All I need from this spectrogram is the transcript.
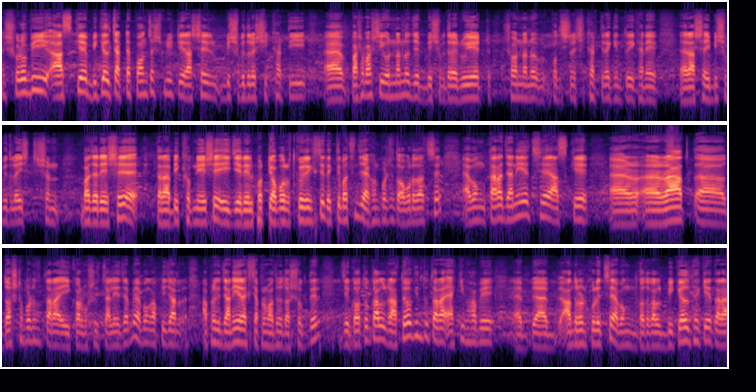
সৌরভী, আজকে বিকেল চারটা পঞ্চাশ মিনিটে রাজশাহী বিশ্ববিদ্যালয়ের শিক্ষার্থী পাশাপাশি অন্যান্য যে বিশ্ববিদ্যালয় রুয়েট সহ অন্যান্য প্রতিষ্ঠানের শিক্ষার্থীরা কিন্তু এখানে রাজশাহী বিশ্ববিদ্যালয় স্টেশন বাজারে এসে তারা বিক্ষোভ নিয়ে এসে এই যে রেলপথটি অবরোধ করে রেখেছে, দেখতে পাচ্ছেন যে এখন পর্যন্ত অবরোধ আছে এবং তারা জানিয়েছে আজকে রাত দশটা পর্যন্ত তারা এই কর্মসূচি চালিয়ে যাবে এবং আপনি জান- আপনাকে জানিয়ে রাখছি আপনার মাধ্যমে দর্শকদের যে গতকাল রাতেও কিন্তু তারা একইভাবে আন্দোলন করেছে এবং গতকাল বিকেল থেকে তারা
